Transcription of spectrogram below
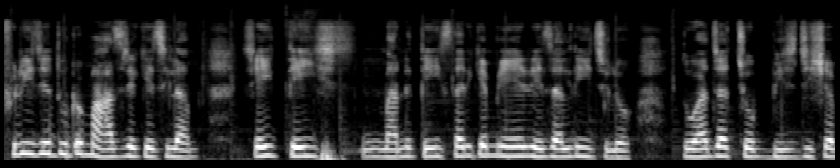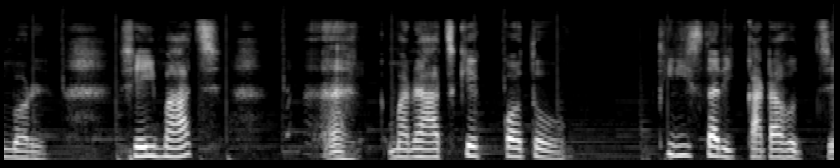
ফ্রিজে দুটো মাছ রেখেছিলাম। সেই তেইশ মানে তেইশ তারিখে মেয়ের রেজাল্ট দিয়েছিল দু হাজার চব্বিশ ডিসেম্বরের সেই মাছ মানে আজকে কত? তিরিশ তারিখ কাটা হচ্ছে।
